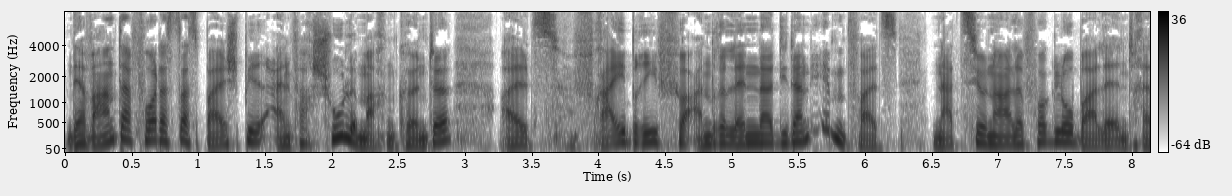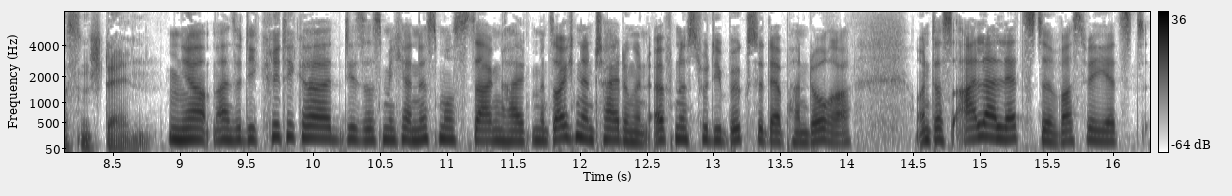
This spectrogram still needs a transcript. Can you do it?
Der warnt davor, dass das Beispiel einfach Schule machen könnte, als Freibrief für andere Länder, die dann ebenfalls nationale vor globale Interessen stellen. Ja, also die Kritiker dieses Mechanismus sagen halt, mit solchen Entscheidungen öffnest du die Büchse der Pandora. Und das allerletzte, was wir jetzt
